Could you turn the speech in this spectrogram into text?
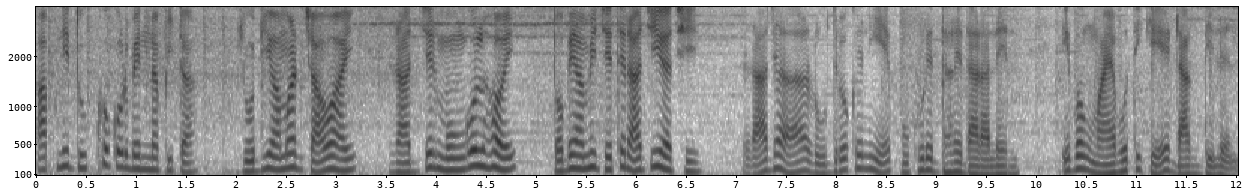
আপনি দুঃখ করবেন না পিতা। যদি আমার যাওয়ায় রাজ্যের মঙ্গল হয় তবে আমি যেতে রাজি আছি। রাজা রুদ্রকে নিয়ে পুকুরের ধারে দাঁড়ালেন এবং মায়াবতীকে ডাক দিলেন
